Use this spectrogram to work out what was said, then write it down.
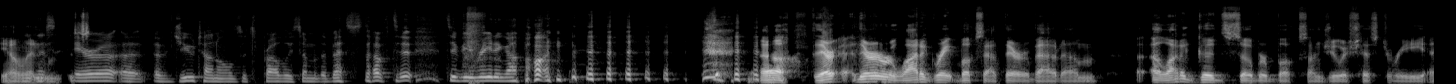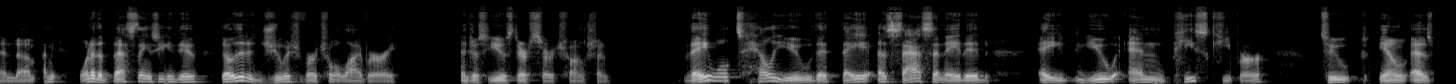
You know, in this era of, of Jew tunnels, it's probably some of the best stuff to to be reading up on. uh, there there are a lot of great books out there about um, a lot of good sober books on Jewish history and um, I mean one of the best things you can do go to the Jewish virtual library and just use their search function. They will tell you that they assassinated a UN peacekeeper to you know as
